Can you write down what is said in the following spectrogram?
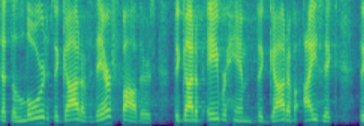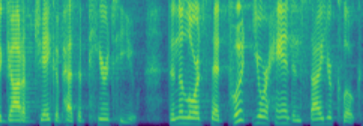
that the Lord, the God of their fathers, the God of Abraham, the God of Isaac, the God of Jacob, has appeared to you. Then the Lord said, Put your hand inside your cloak.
